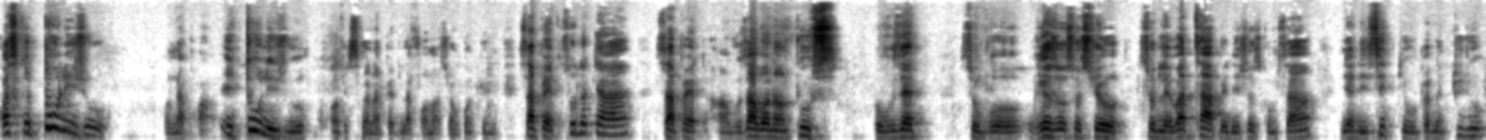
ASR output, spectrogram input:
Parce que tous les jours, on apprend. Et tous les jours, on fait ce qu'on appelle la formation continue. Ça peut être sur le terrain, ça peut être en vous abonnant tous, que vous êtes sur vos réseaux sociaux, sur les WhatsApp et des choses comme ça. Il y a des sites qui vous permettent toujours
